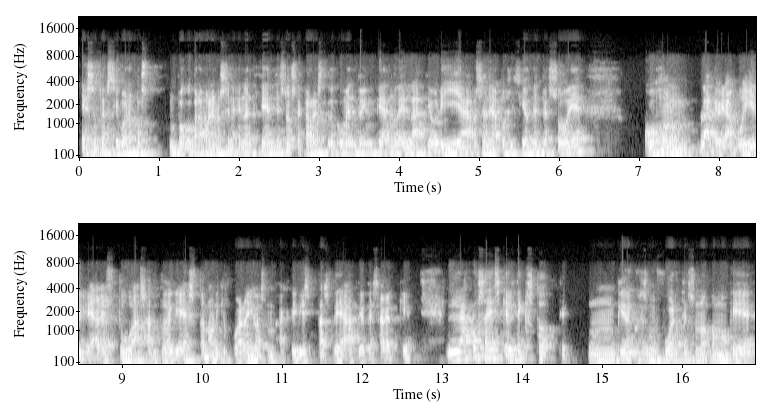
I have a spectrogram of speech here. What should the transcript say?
eso fue así, bueno, pues un poco para ponernos en, en antecedentes, ¿no? Sacaron este documento interno de la teoría, o sea, de la posición del PSOE con la teoría queer, que ya ves tú a santo de que esto, ¿no? Ni que fueran ellos activistas de, de, de saber qué. La cosa es que el texto mm, tiene cosas muy fuertes, ¿no? Como que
